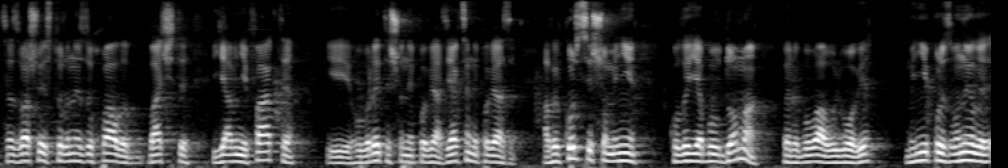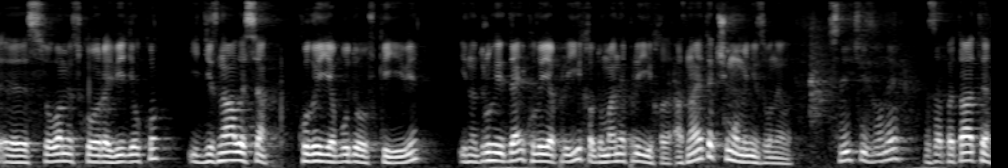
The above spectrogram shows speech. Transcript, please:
Це з вашої сторони зухвало бачити явні факти і говорити, що не пов'язано. Як це не пов'язано? А ви в курсі, що мені, коли я був вдома, перебував у Львові, мені прозвонили е, з Солом'янського райвідділку і дізналися, коли я буду в Києві. І на другий день, коли я приїхав, до мене приїхали. А знаєте, чому мені дзвонили? Слідчий дзвонив запитати,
